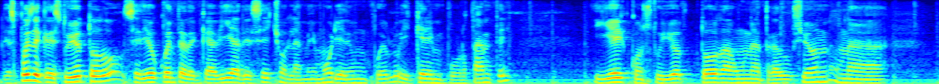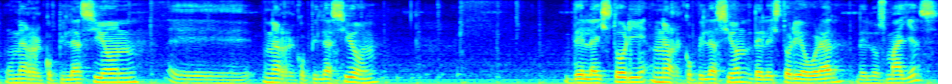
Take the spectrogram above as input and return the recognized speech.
Después de que destruyó todo, se dio cuenta de que había deshecho la memoria de un pueblo y que era importante, y él construyó toda una traducción, una, recopilación, eh, una recopilación de la historia, una recopilación de la historia oral de los mayas,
